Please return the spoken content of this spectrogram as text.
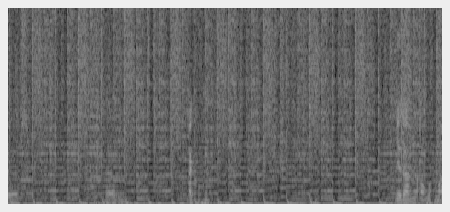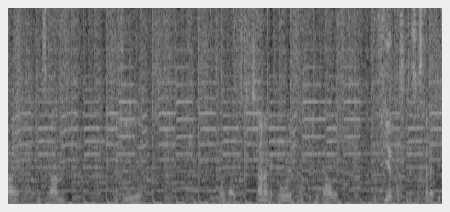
wird. Ähm, mal gucken. Hier dann auch nochmal den Stun mit die und ist Stana weggeholt und dann kommt Laui. Und hier passiert jetzt was relativ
